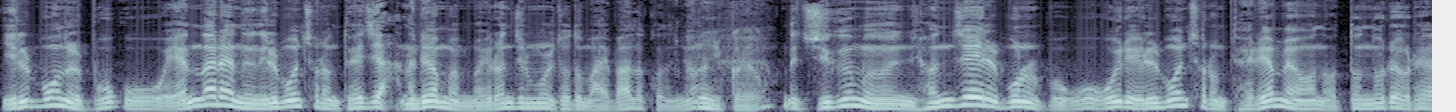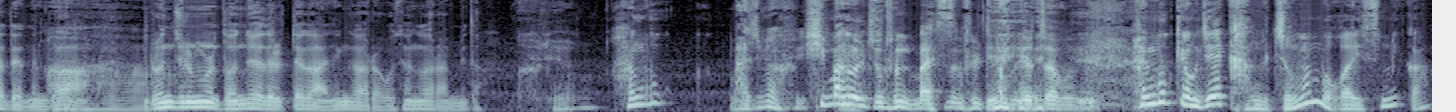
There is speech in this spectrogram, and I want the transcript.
일본을 보고 옛날에는 일본처럼 되지 않으려면 뭐 이런 질문을 저도 많이 받았거든요. 그러니까요. 근데 지금은 현재 일본을 보고 오히려 일본처럼 되려면 어떤 노력을 해야 되는가 아. 이런 질문을 던져야 될 때가 아닌가라고 생각을 합니다. 그래요. 한국 마지막 희망을 주는 말씀을 좀 예. 여쭤보면 한국 경제의 강점은 뭐가 있습니까?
